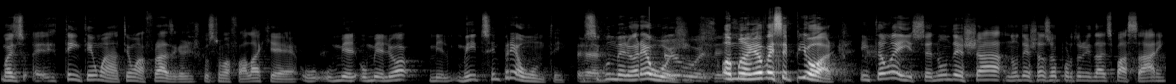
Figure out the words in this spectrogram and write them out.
mas eh, tem, tem, uma, tem uma frase que a gente costuma falar que é o, o, me, o melhor momento sempre é ontem, é. o segundo melhor é hoje. É hoje é Amanhã vai ser pior. Então é isso, é não deixar, não deixar as oportunidades passarem.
